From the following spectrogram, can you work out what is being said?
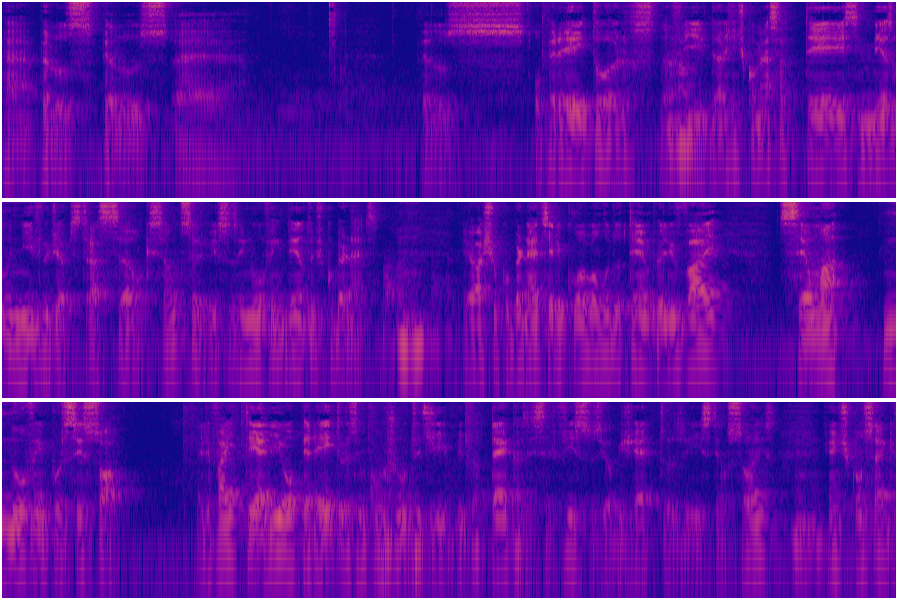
é, pelos pelos é, pelos operators da uhum. vida. A gente começa a ter esse mesmo nível de abstração que são serviços em nuvem dentro de Kubernetes. Uhum. Eu acho que o Kubernetes, ele, ao longo do tempo, ele vai ser uma nuvem por si só. Ele vai ter ali operators, um conjunto de bibliotecas e serviços e objetos e extensões uhum. que a gente consegue,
